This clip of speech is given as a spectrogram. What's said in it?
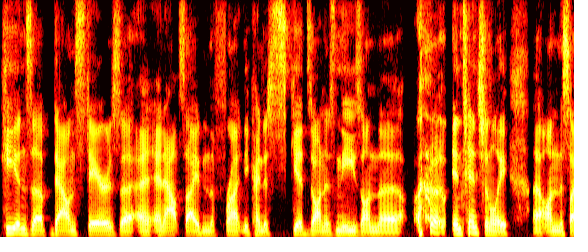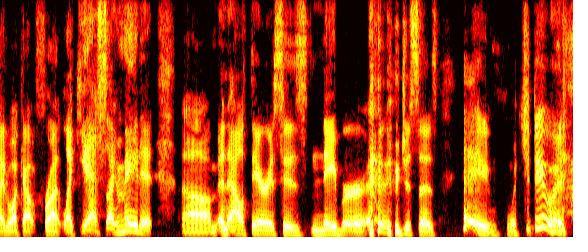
he ends up downstairs uh, and, outside in the front and he kind of skids on his knees on the intentionally uh, on the sidewalk out front like yes i made it um, and out there is his neighbor who just says hey what you doing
